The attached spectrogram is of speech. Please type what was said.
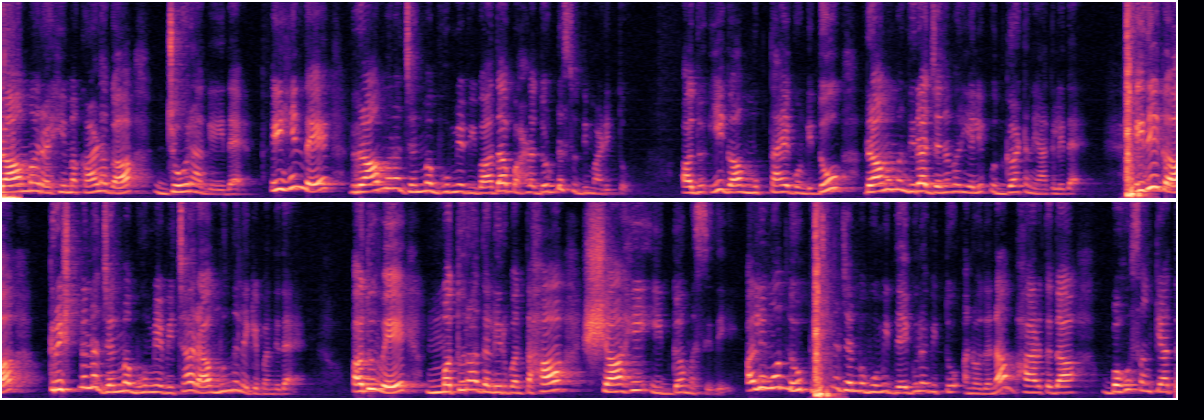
ರಾಮ ರಹಿಮ ಕಾಳಗ ಜೋರಾಗೇ ಇದೆ. ಈ ಹಿಂದೆ ರಾಮನ ಜನ್ಮಭೂಮಿಯ ವಿವಾದ ಬಹಳ ದೊಡ್ಡ ಸುದ್ದಿ ಮಾಡಿತ್ತು. ಅದು ಈಗ ಮುಕ್ತಾಯಗೊಂಡಿದ್ದು ರಾಮ ಮಂದಿರ ಜನವರಿಯಲ್ಲಿ ಉದ್ಘಾಟನೆಯಾಗಲಿದೆ. ಇದೀಗ ಕೃಷ್ಣನ ಜನ್ಮಭೂಮಿಯ ವಿಚಾರ ಮುನ್ನೆಲೆಗೆ ಬಂದಿದೆ. ಅದುವೇ ಮಥುರಾದಲ್ಲಿರುವಂತಹ ಶಾಹಿ ಈದ್ಗಾ ಮಸೀದಿ. ಅಲ್ಲಿ ಮೊದಲು ಕೃಷ್ಣ ಜನ್ಮಭೂಮಿ ದೇಗುಲವಿತ್ತು ಅನ್ನೋದನ್ನ ಭಾರತದ ಬಹುಸಂಖ್ಯಾತ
